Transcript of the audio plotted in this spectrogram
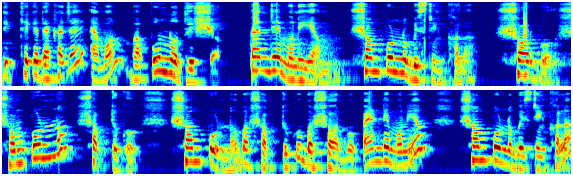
দিক থেকে দেখা যায় এমন বা পূর্ণ দৃশ্য। প্যান্ডেমোনিয়াম সম্পূর্ণ বিশৃঙ্খলা সর্ব সম্পূর্ণ সবটুকু, সম্পূর্ণ বা সবটুকু বা সর্ব প্যান্ডেমোনিয়াম সম্পূর্ণ বিশৃঙ্খলা,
